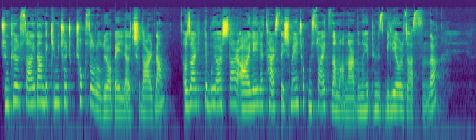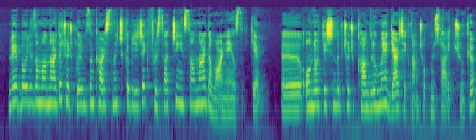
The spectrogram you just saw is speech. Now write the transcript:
Çünkü sahiden de kimi çocuk çok zor oluyor belli açılardan. Özellikle bu yaşlar aileyle tersleşmeye çok müsait zamanlar. Bunu hepimiz biliyoruz aslında. Ve böyle zamanlarda çocuklarımızın karşısına çıkabilecek fırsatçı insanlar da var ne yazık ki. 14 ee, yaşında bir çocuk kandırılmaya gerçekten çok müsait çünkü.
